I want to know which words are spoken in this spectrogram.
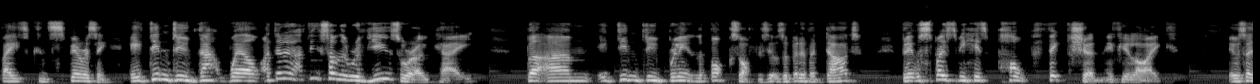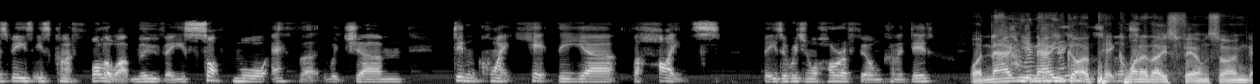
based conspiracy. It didn't do that well. I don't know. I think some of the reviews were okay, but um, it didn't do brilliant at the box office. It was a bit of a dud. But it was supposed to be his pulp fiction, if you like. It was supposed to be his, his kind of follow up movie, his sophomore effort, which um, didn't quite hit the uh, the heights that his original horror film kind of did. Well, now you now you've got to pick first- one of those films. So I'm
